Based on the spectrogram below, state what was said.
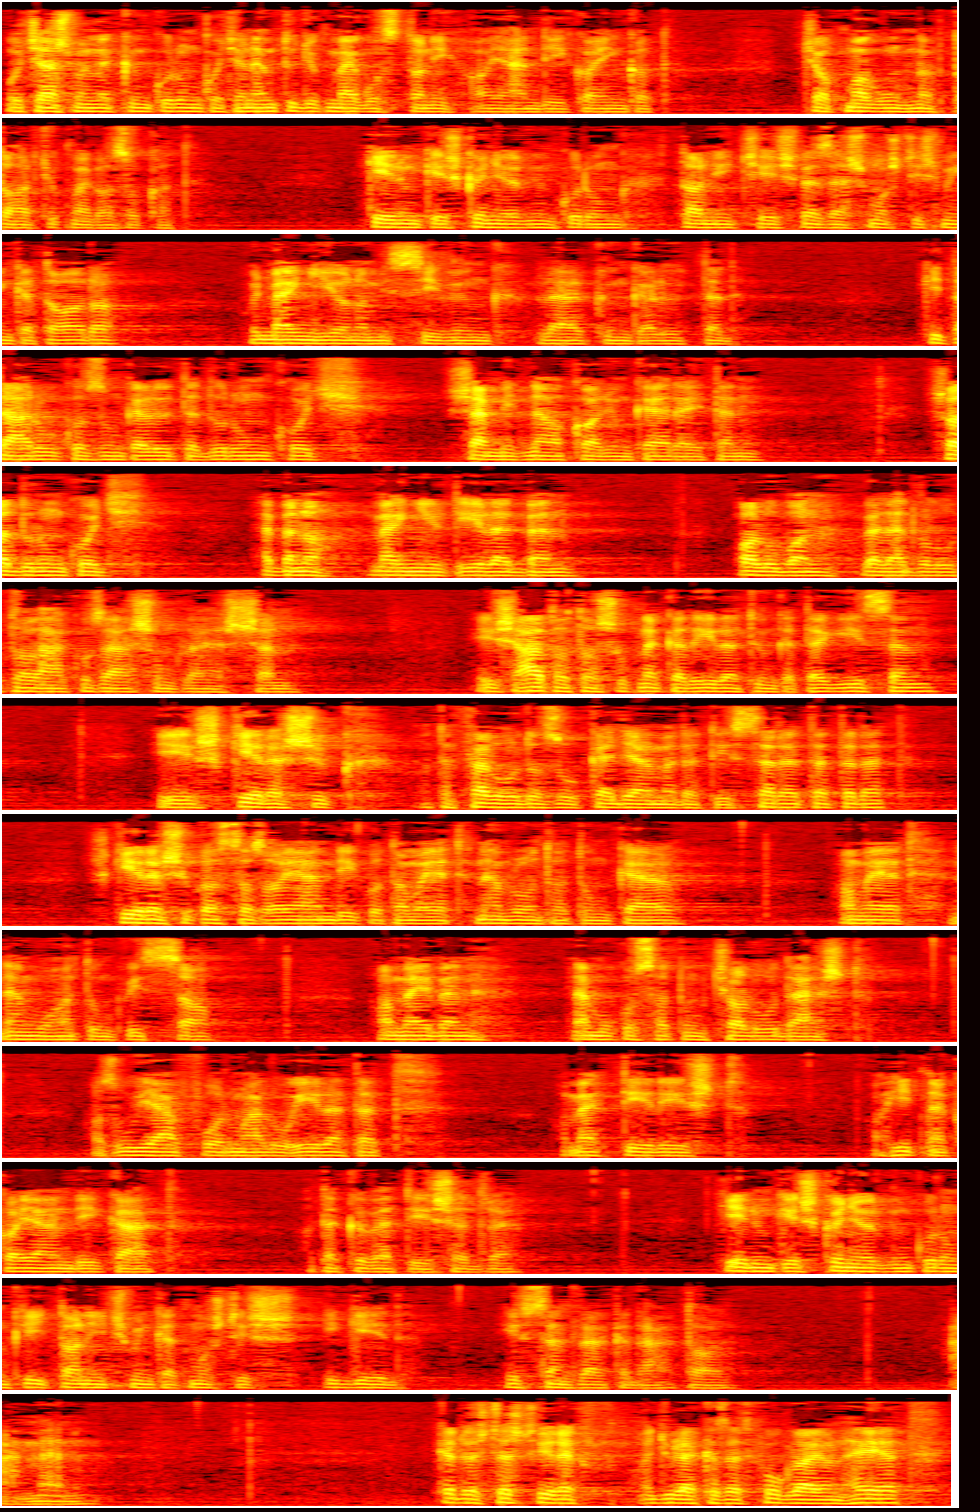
Bocsáss meg nekünk, Urunk, hogyha nem tudjuk megosztani ajándékainkat, csak magunknak tartjuk meg azokat. Kérünk és könyörgünk, Urunk, taníts és vezess most is minket arra, hogy megnyíljon a mi szívünk, lelkünk előtted. Kitárulkozzunk előtted, Urunk, hogy semmit ne akarjunk elrejteni. S Urunk, hogy ebben a megnyílt életben valóban veled való találkozásunk lehessen. És átadhassuk neked életünket egészen, és kéressük a te feloldozó kegyelmedet és szeretetedet, és kéressük azt az ajándékot, amelyet nem ronthatunk el, amelyet nem vonhatunk vissza, amelyben nem okozhatunk csalódást, az újjáformáló életet, a megtérést, a hitnek ajándékát a Te követésedre. Kérünk és könyörgünk, Urunk, így taníts minket most is igéd és szent lelked által. Amen. Kedves testvérek, a gyülekezet foglaljon helyet.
